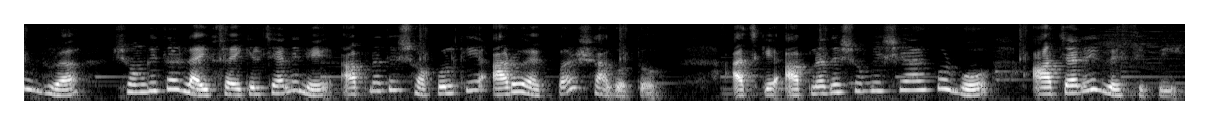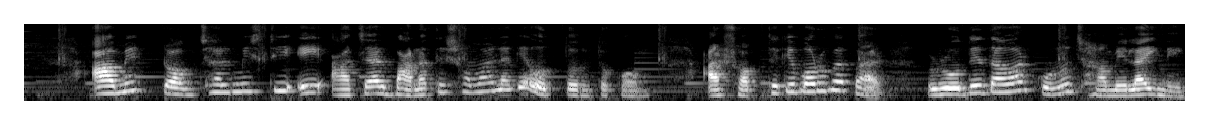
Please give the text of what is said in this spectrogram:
বন্ধুরা, সঙ্গীতার লাইফ সাইকেল চ্যানেলে আপনাদের সকলকে আরও একবার স্বাগত। আজকে আপনাদের সঙ্গে শেয়ার করব আচারের রেসিপি আমের টক ঝাল মিষ্টি এই আচার বানাতে সময় লাগে অত্যন্ত কম। আর সব থেকে বড় ব্যাপার, রোদে দেওয়ার কোনো ঝামেলাই নেই।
